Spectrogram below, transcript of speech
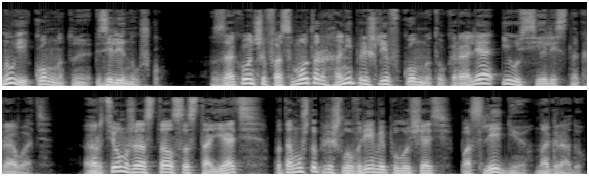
ну и комнатную зеленушку. Закончив осмотр, они пришли в комнату короля и уселись на кровать. Артем же остался стоять, потому что пришло время получать последнюю награду.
